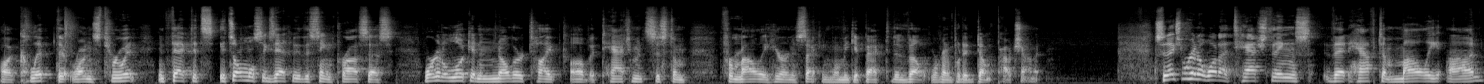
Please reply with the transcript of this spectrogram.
uh, clip that runs through it. In fact, it's it's almost exactly the same process. We're going to look at another type of attachment system for MOLLE here in a second when we get back to the Velt. We're going to put a dump pouch on it. So next we're going to want to attach things that have to molly on.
